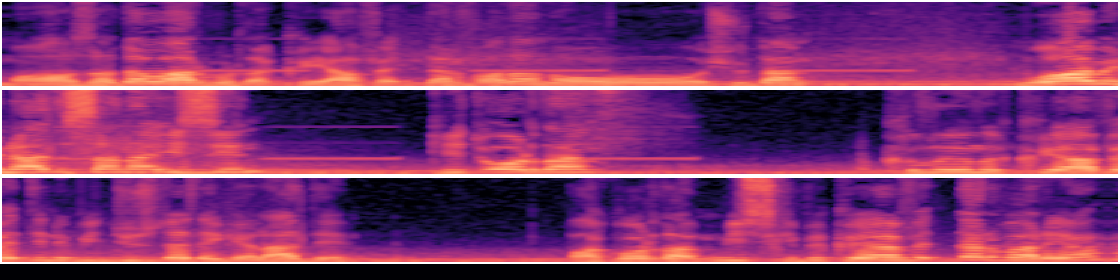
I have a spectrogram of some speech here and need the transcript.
mağazada var burada kıyafetler falan. Oo şuradan Muavin hadi sana izin. Git oradan kılığını kıyafetini bir düzle de gel hadi. Bak orada mis gibi kıyafetler var ya.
